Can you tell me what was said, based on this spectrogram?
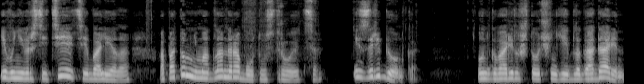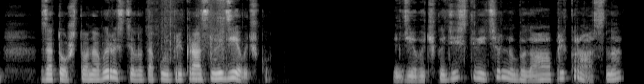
и в университете болела, а потом не могла на работу устроиться из-за ребенка. Он говорил, что очень ей благодарен за то, что она вырастила такую прекрасную девочку. Девочка действительно была прекрасна,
